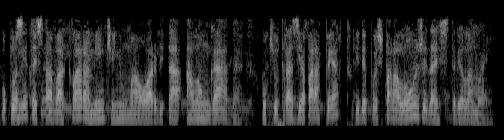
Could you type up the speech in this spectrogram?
O planeta estava claramente em uma órbita alongada, o que o trazia para perto e depois para longe da estrela-mãe.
